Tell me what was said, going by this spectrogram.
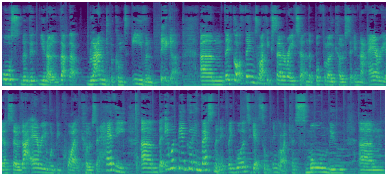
also, you know, that that land becomes even bigger. Um, they've got things like Accelerator and the Buffalo Coaster in that area, so that area would be quite coaster heavy, um, but it would be a good investment if they were to get something like a small new um,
